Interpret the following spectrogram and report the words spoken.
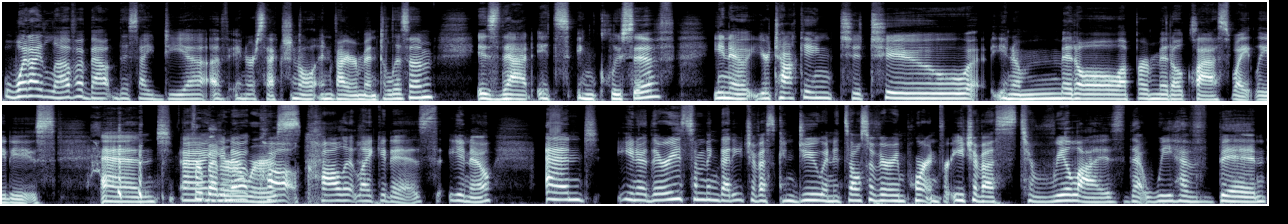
What I love about this idea of intersectional environmentalism is that it's inclusive. You know, you're talking to two, you know, middle, upper middle class white ladies. And uh, better you or worse. Call, call it like it is, you know. And you know, there is something that each of us can do. And it's also very important for each of us to realize that we have been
